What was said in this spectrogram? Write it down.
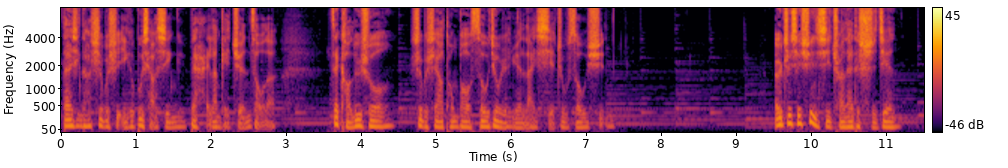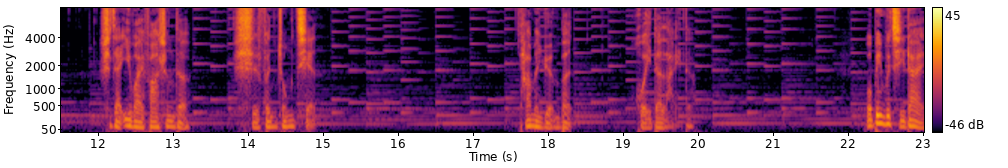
担心他是不是一个不小心被海浪给卷走了，在考虑说是不是要通报搜救人员来协助搜寻。而这些讯息传来的时间是在意外发生的十分钟前，他们原本回得来的。我并不期待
